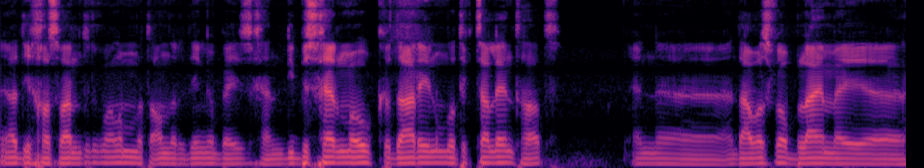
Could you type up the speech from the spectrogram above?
ja, die gasten waren natuurlijk wel allemaal met andere dingen bezig. En die beschermen me ook daarin omdat ik talent had. En eh, daar was ik wel blij mee. eh.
